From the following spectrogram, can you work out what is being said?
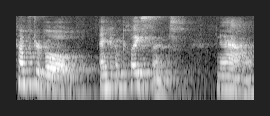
Comfortable and complacent now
